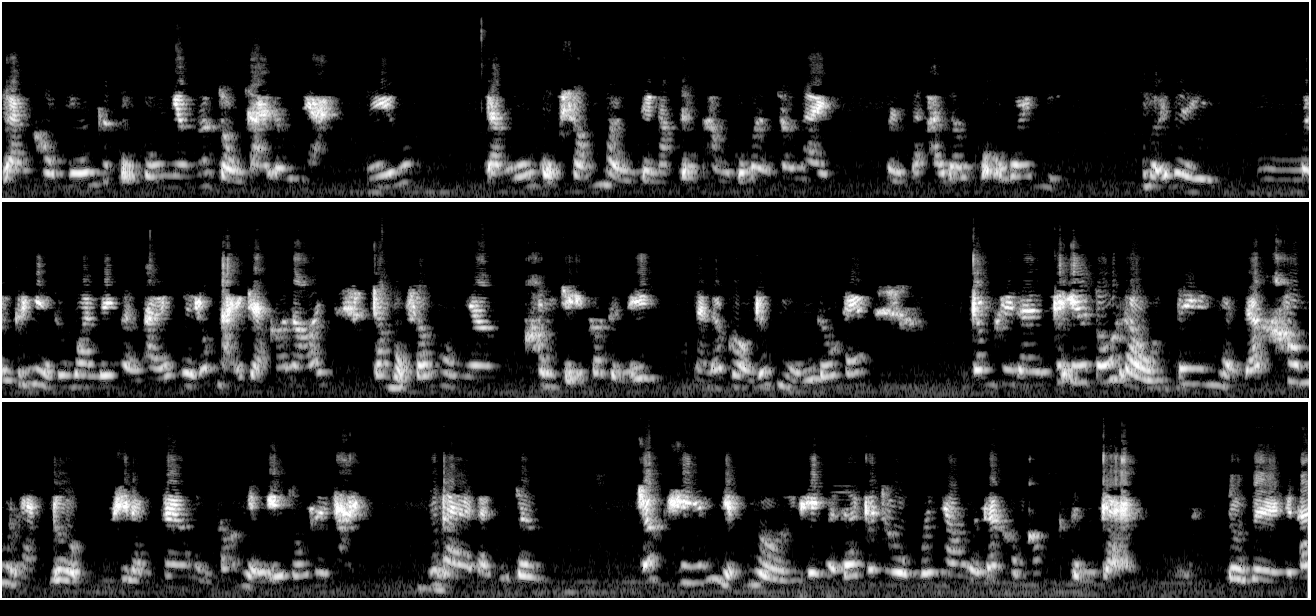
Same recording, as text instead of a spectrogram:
bạn không muốn cái cuộc hôn nhân nó tồn tại lâu dài, nếu bạn muốn cuộc sống mình về mặt tinh thần của mình sau này, mình sẽ phải đau khổ quá nhiều. Bởi vì mình cứ nhìn xung quanh đi, mình thấy như lúc nãy trà có nói, trong cuộc sống hôn nhân không chỉ có tình yêu, mà nó còn rất nhiều yếu tố khác. Trong khi đây, cái yếu tố đầu tiên mình đã không đạt được thì làm sao mình có những yếu tố thứ hai thứ ba là thứ tư. Rất hiếm những người khi người ta kết hôn với nhau người ta không có tình cảm. Rồi về người ta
